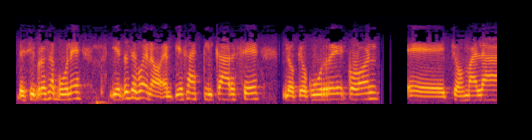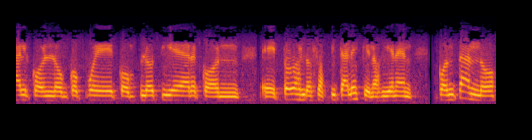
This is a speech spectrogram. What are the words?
de Ciprosa Pune y entonces bueno, empieza a explicarse lo que ocurre con eh, Chosmalal, con Loncopue, con Plotier, con eh, todos los hospitales que nos vienen contando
